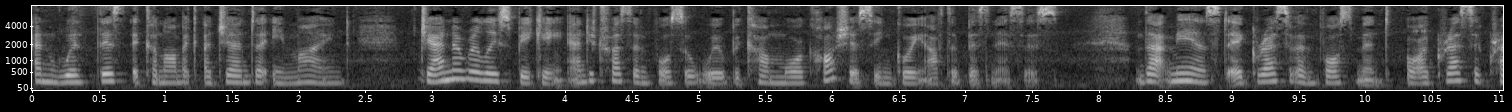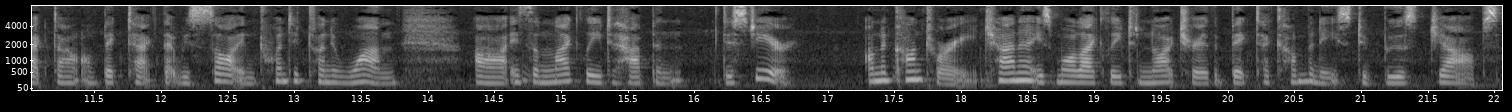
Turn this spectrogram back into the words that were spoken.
And with this economic agenda in mind, generally speaking, antitrust enforcers will become more cautious in going after businesses. That means the aggressive enforcement or aggressive crackdown on big tech that we saw in 2021 uh, is unlikely to happen this year. On the contrary, China is more likely to nurture the big tech companies to boost jobs.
